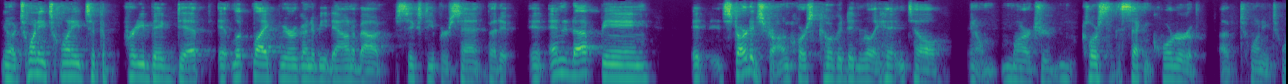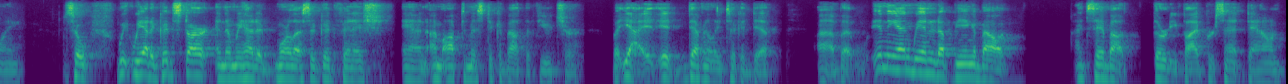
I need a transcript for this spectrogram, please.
You know, 2020 took a pretty big dip. It looked like we were going to be down about 60%, but it it ended up being it, it started strong. Of course, COVID didn't really hit until you know March or close to the second quarter of, of 2020 so we, we had a good start and then we had a more or less a good finish and i'm optimistic about the future but yeah, it, it definitely took a dip. Uh, but in the end, we ended up being about, I'd say about 35% down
